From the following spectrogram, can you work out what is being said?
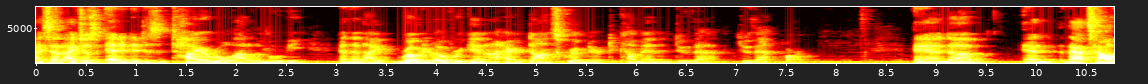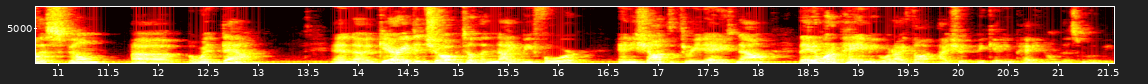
I said I just edited his entire role out of the movie, and then I wrote it over again, and I hired Don Scribner to come in and do that do that part. And uh, and that's how this film uh, went down. And uh, Gary didn't show up until the night before, and he shot the three days. Now they didn't want to pay me what I thought I should be getting paid on this movie.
